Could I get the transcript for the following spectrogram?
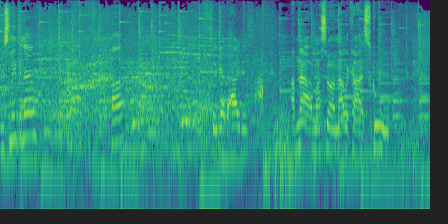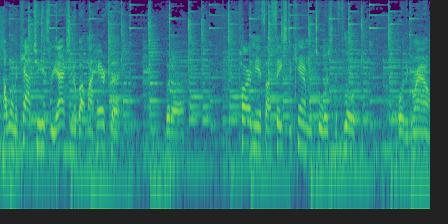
You sleeping now? Huh? So you got the itis. I'm now at my son Malachi's school. I want to capture his reaction about my haircut. But uh, pardon me if I face the camera towards the floor or the ground.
